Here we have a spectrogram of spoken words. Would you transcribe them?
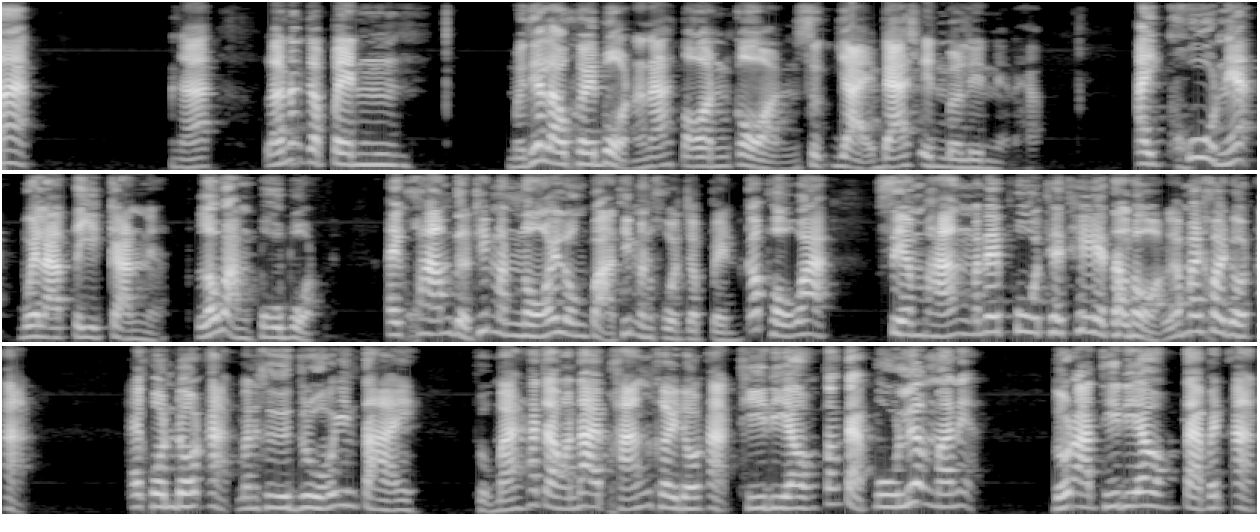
มากนะ แล้วน่าจะเป็นเหมือนที่เราเคยบ่นนะนะตอนก่อนศึกใหญ่ Bash in Berlin เนี่ยนะครับไอ้คู่เนี้ยเวลาตีกันเนี่ย ระหว่างปูบทไอ้ความเดือดที่มันน้อยลงกว่าที่มันควรจะเป็น ก็เพราะว่าเซียมพังมันได้พูดเท่ๆตลอดแล้วไม่ค่อยโดนอัดไอ้คนโดนอัดมันคือดรูแมกอินไต ถูกไหมถ้าจำกันได้พังเคยโดนอัดทีเดียว ตั้งแต่ปูเรื่องมาเนี่ยโดนอัดทีเดียว แต่เป็นอัด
